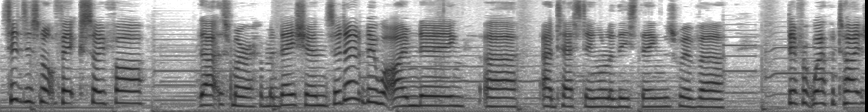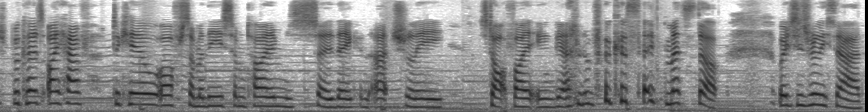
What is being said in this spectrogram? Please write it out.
since it's not fixed so far, that's my recommendation. So don't do what I'm doing uh, and testing all of these things with uh, different weapon types because I have to kill off some of these sometimes so they can actually start fighting again because they've messed up, which is really sad.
